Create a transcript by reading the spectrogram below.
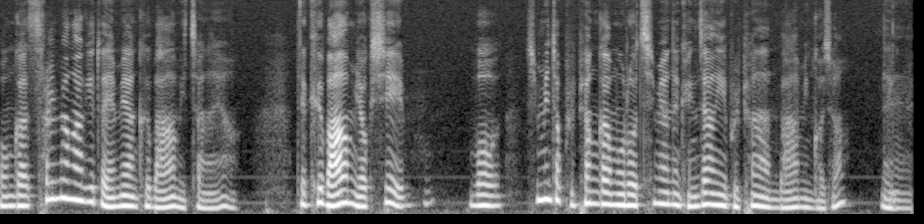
뭔가 설명하기도 애매한 그 마음 있잖아요. 근데 그 마음 역시 뭐 심리적 불편감으로 치면은 굉장히 불편한 마음인 거죠. 네. 네.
